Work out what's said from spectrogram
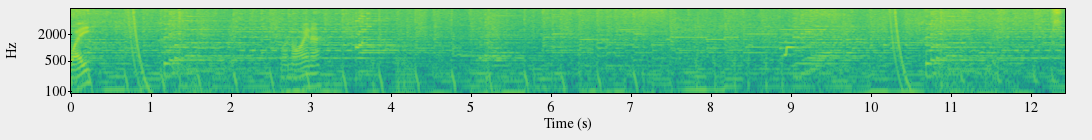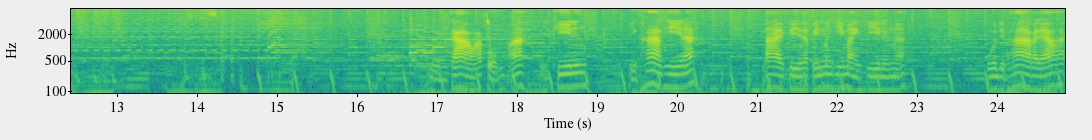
วยตัวน้อยนะ หมื่นเก้าครับผม อะ อีกทีนึง อีกห้าทีนะ ได้ฟรีสปินเมื่อกี้มาอีกทีนึงนะคูณสิบห้าไปแล้วฮะ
